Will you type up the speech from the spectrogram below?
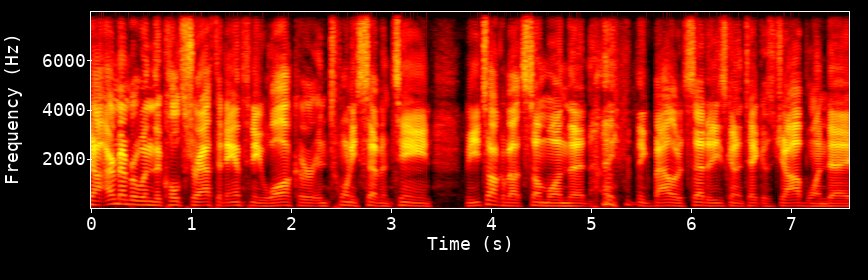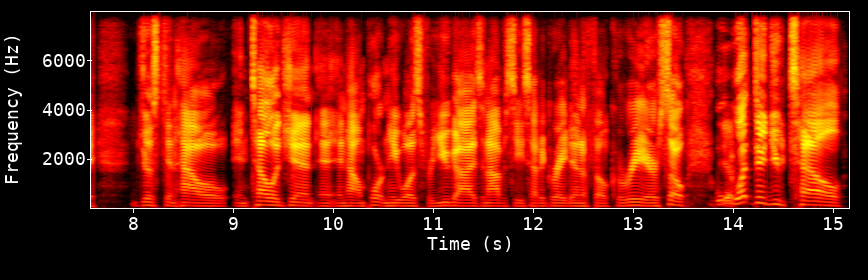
you know I remember when the Colts drafted Anthony Walker in 2017. I mean, you talk about someone that I think Ballard said it, he's going to take his job one day, just in how intelligent and, and, how important he was for you guys, and obviously he's had a great NFL career. So, yep. what did you tell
